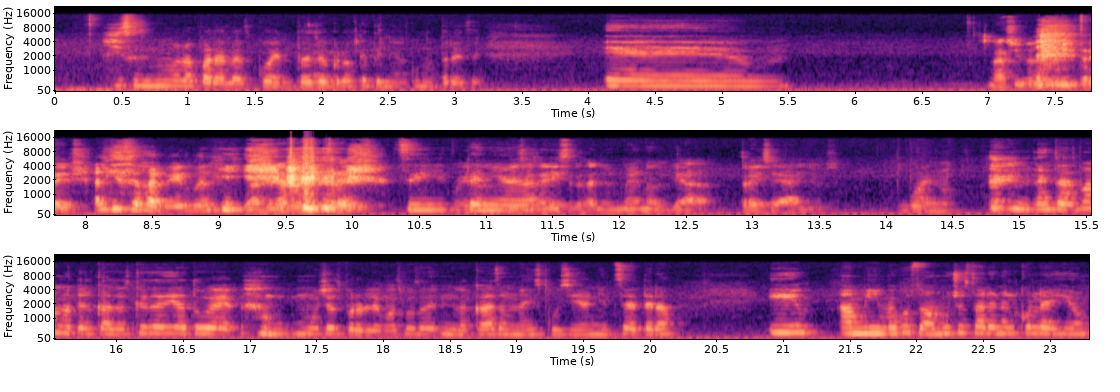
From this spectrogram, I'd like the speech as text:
es que soy muy mala para las cuentas, yo Ay, creo que tenía como 13. Eh, Nació en el 2003. alguien se va a reír de mí. Nació en el 2003. Sí, Bueno, tenía... 16, 3 años menos, ya 13 años. Bueno, entonces, bueno, el caso es que ese día tuve muchos problemas pues, en la casa, una discusión etcétera. Y a mí me gustaba mucho estar en el colegio.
